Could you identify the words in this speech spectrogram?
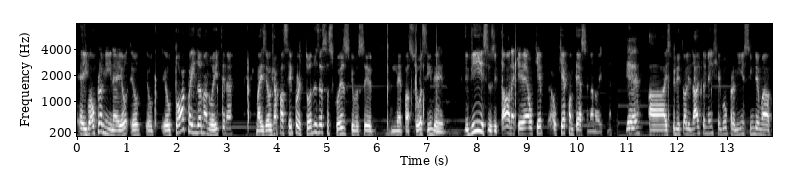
É igual para mim, né? Eu, eu, eu, eu toco ainda na noite, né? Mas eu já passei por todas essas coisas que você né, passou, assim, de, de vícios e tal, né? Que é o que, o que acontece na noite, né? É. A espiritualidade também chegou para mim assim de uma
